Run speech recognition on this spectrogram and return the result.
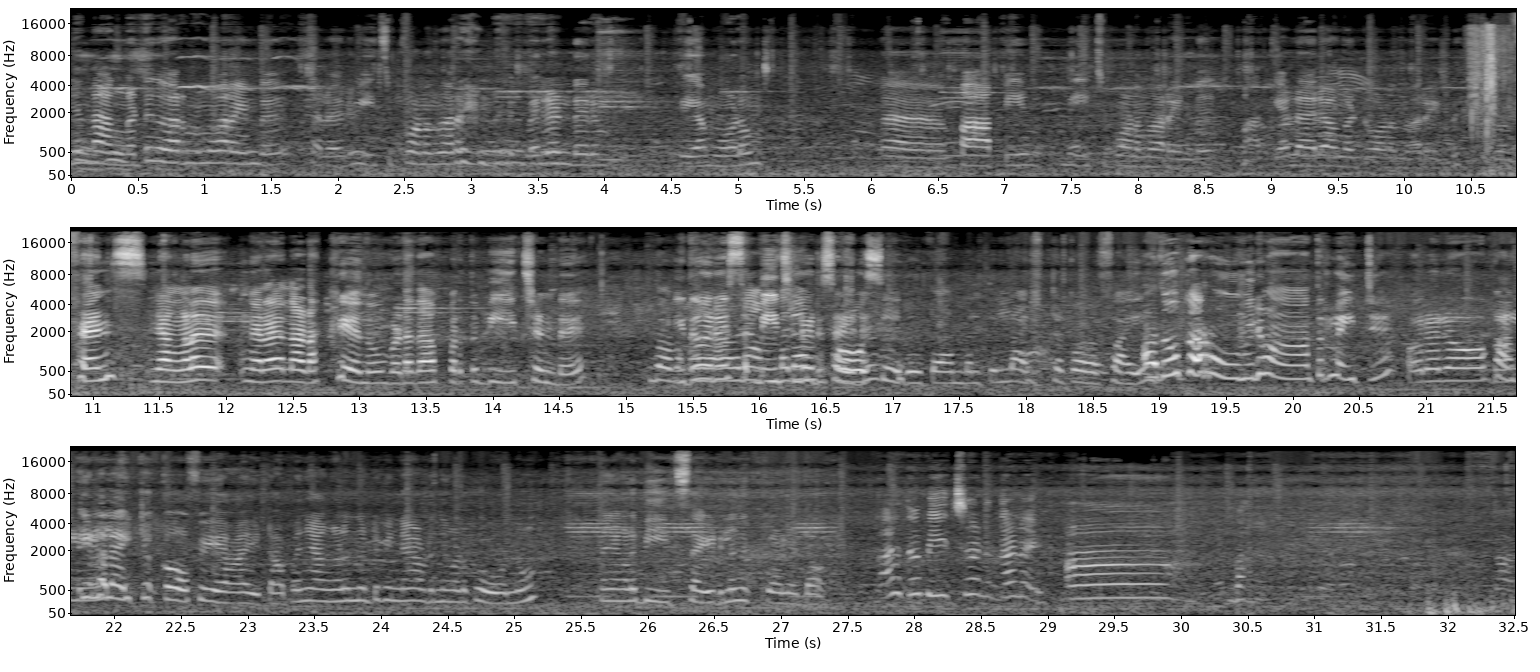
എന്താ അങ്ങോട്ട് കയറണം എന്ന് പറയുന്നുണ്ട് ചിലവര് ബീച്ചിൽ പോണം എന്ന് പറയുന്നുണ്ട് ഇവർ രണ്ടുപേരും ആ, പാപ്പിയും ബീച്ചിൽ പോണം എന്ന് പറയുന്നുണ്ട് ബാക്കി എല്ലാവരും അങ്ങോട്ട് പോണം എന്ന് പറയുന്നുണ്ട് ഫ്രണ്ട്സ് ഞങ്ങൾ ഇങ്ങനെ നടക്കുകയായിരുന്നു ഇവിടെ ദാ അപ്പുറത്ത് ബീച്ച് ഉണ്ട്. ഇതൊരു ബീച്ചിന്റെ ഒരു സൈഡ് അമ്പലത്തിൽ ലൈറ്റ് ഒക്കെ ഓഫായി അതൊക്കെ റൂമിൽ മാത്രം ലൈറ്റ് ഓരോരോ ബാക്കിയുള്ള ലൈറ്റ് ഒക്കെ ഓഫ് ചെയ്യാട്ടോ അപ്പൊ ഞങ്ങൾ എന്നിട്ട് പിന്നെ അവിടെ നിന്ന് ഇങ്ങോട്ട് പോകുന്നു അപ്പൊ ഞങ്ങൾ ബീച്ച് സൈഡിൽ നിൽക്കുകയാണ് കേട്ടോ അത് ബീച്ചാണ് ഇതാണ്. ആ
